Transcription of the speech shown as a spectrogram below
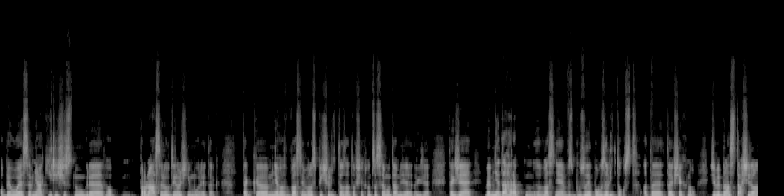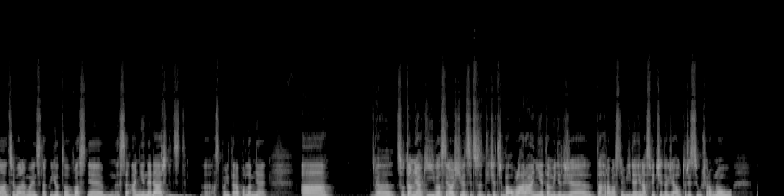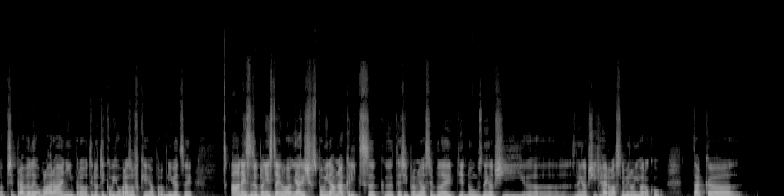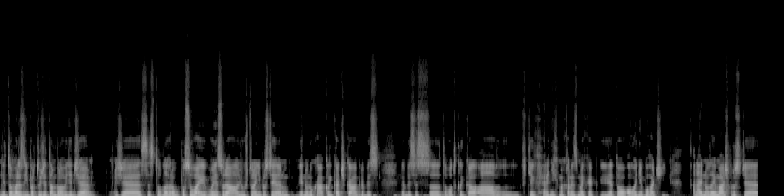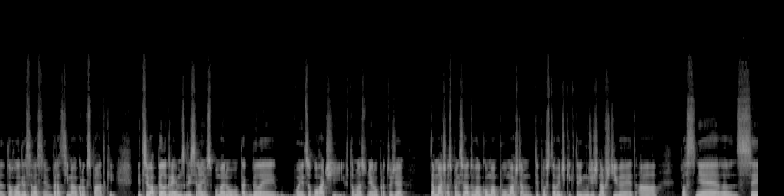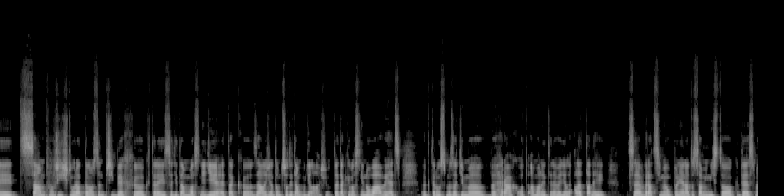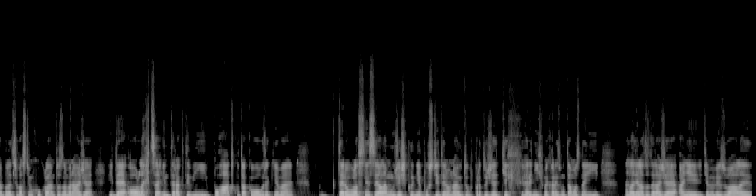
objevuje se v nějaký říši snů, kde ho pronásledují ty noční můry, tak, tak e, mě ho vlastně bylo spíš líto za to všechno, co se mu tam děje. Takže, takže ve mně ta hra vlastně vzbuzuje pouze lítost a to je, to je všechno. Že by byla strašidelná třeba nebo něco takového, to vlastně se ani nedá říct. E, aspoň teda podle mě. A jsou tam nějaký vlastně další věci, co se týče třeba ovládání, je tam vidět, že ta hra vlastně vyjde i na Switchi, takže autoři si už rovnou eh, připravili ovládání pro ty dotykové obrazovky a podobné věci. A nejsem si úplně jistý. No. Já když vzpomínám na Creeks, kteří pro mě vlastně byli jednou z, nejlepší, eh, z nejlepších her vlastně minulého roku, tak mě to mrzí, protože tam bylo vidět, že že se s touhle hrou posouvají o něco dál, že už to není prostě jen jednoduchá klikačka, kde bys, kde bys to odklikal a v těch herních mechanismech je to o hodně bohatší. A najednou tady máš prostě tohle, kde se vlastně vracíme o krok zpátky. I třeba Pilgrims, když si na ně vzpomenu, tak byly o něco bohatší v tomhle směru, protože tam máš aspoň třeba tu velkou mapu, máš tam ty postavičky, které můžeš navštívit a vlastně eh, si sám tvoříš tu hratelnost, ten příběh, eh, který se ti tam vlastně děje, tak eh, záleží na tom, co ty tam uděláš. Jo. To je taky vlastně nová věc, kterou jsme zatím v hrách od Amanity nevěděli. Ale tady se vracíme úplně na to samé místo, kde jsme byli třeba s tím chuchlem, to znamená, že jde o lehce interaktivní pohádku takovou, řekněme, kterou vlastně si ale můžeš klidně pustit jenom na YouTube, protože těch herních mechanismů tam moc není Nehledě na to teda, že ani těmi vizuály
